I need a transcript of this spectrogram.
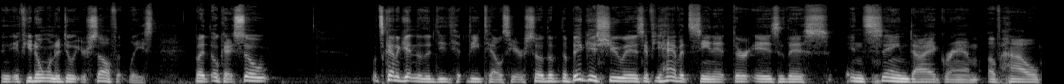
if you don't want to do it yourself, at least. But okay, so let's kind of get into the de- details here. So the the big issue is if you haven't seen it, there is this insane diagram of how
